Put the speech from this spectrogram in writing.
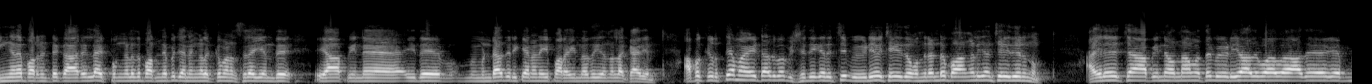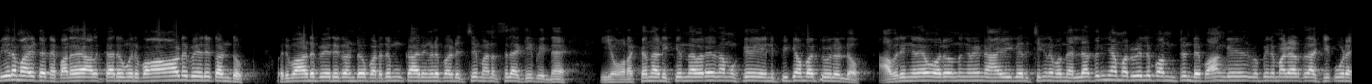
ഇങ്ങനെ പറഞ്ഞിട്ട് കാര്യമില്ല. ഇപ്പം നിങ്ങളിത് പറഞ്ഞപ്പോൾ ജനങ്ങൾക്ക് മനസ്സിലായി എന്ത്? യാ പിന്നെ ഇത് മിണ്ടാതിരിക്കാനാണ് ഈ പറയുന്നത് എന്നുള്ള കാര്യം. അപ്പോൾ കൃത്യമായിട്ട് അത് വിശദീകരിച്ച് വീഡിയോ ചെയ്ത്. ഒന്ന് രണ്ട് ഭാഗങ്ങൾ ഞാൻ ചെയ്തിരുന്നു. അതിൽ വെച്ചാൽ പിന്നെ ഒന്നാമത്തെ വീഡിയോ അത് അത് ഗംഭീരമായിട്ട് തന്നെ പല ആൾക്കാരും ഒരുപാട് പേര് കണ്ടു. ഒരുപാട് പേര് കണ്ടു. പലരും കാര്യങ്ങൾ പഠിച്ച് മനസ്സിലാക്കി. പിന്നെ ഈ ഉറക്കം നടിക്കുന്നവരെ നമുക്ക് എനിപ്പിക്കാൻ പറ്റൂലല്ലോ. അവരിങ്ങനെ ഓരോന്നിങ്ങനെ ന്യായീകരിച്ച് ഇങ്ങനെ വന്ന് എല്ലാത്തിനും ഞാൻ മറുപടിയിൽ പറഞ്ഞിട്ടുണ്ട്. ബാങ്ക് പിന്നെ മലയാളത്തിലാക്കി കൂടെ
